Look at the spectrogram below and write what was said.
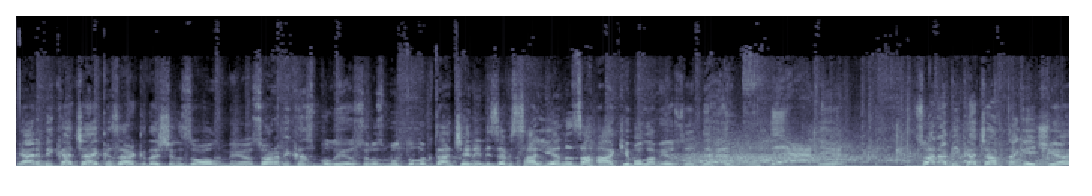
Yani birkaç ay kız arkadaşınız olmuyor. Sonra bir kız buluyorsunuz. Mutluluktan çenenize ve salyanıza hakim olamıyorsunuz. diye. Sonra birkaç hafta geçiyor.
